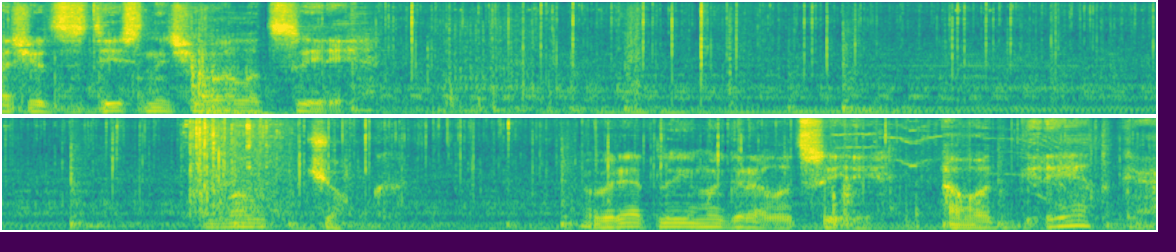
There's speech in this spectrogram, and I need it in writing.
Значит, здесь ночевала Цири. Волчок. Вряд ли им играла Цири. А вот Гретка...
